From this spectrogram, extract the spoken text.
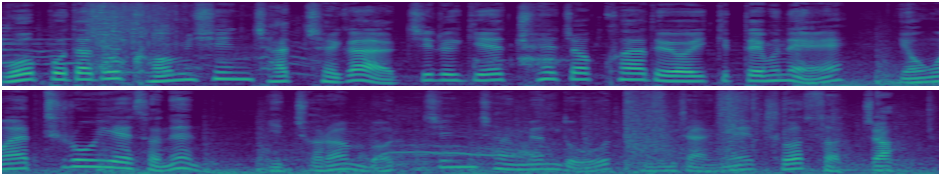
무엇보다도 검신 자체가 찌르기에 최적화되어 있기 때문에 영화 트로이에서는 이처럼 멋진 장면도 등장해 주었었죠.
